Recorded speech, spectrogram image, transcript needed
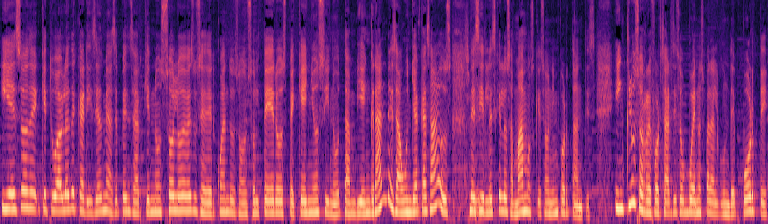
Y eso de que tú hablas de caricias me hace pensar que no solo debe suceder cuando son solteros, pequeños, sino también grandes, aún ya casados. Decirles que los amamos, que son importantes. Incluso reforzar si son buenos para algún deporte,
